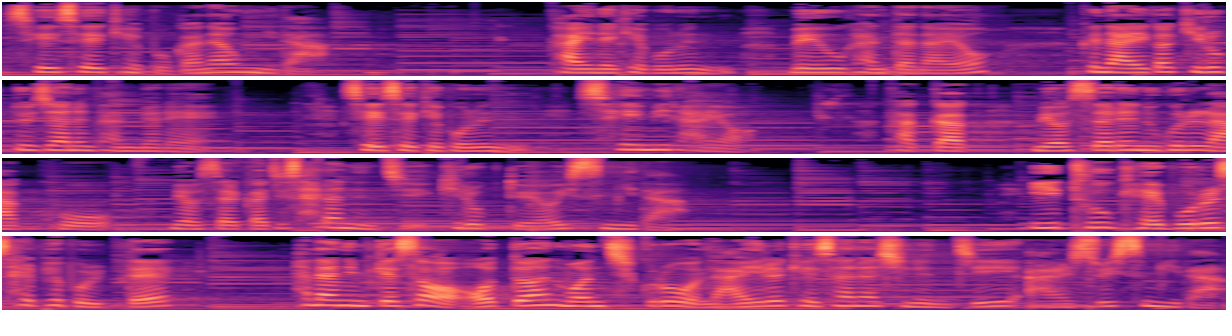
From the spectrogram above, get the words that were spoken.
셋의 계보가 나옵니다. 가인의 계보는 매우 간단하여 그 나이가 기록되지 않은 반면에 셋의 계보는 세밀하여 각각 몇 살에 누구를 낳고 몇 살까지 살았는지 기록되어 있습니다. 이 두 계보를 살펴볼 때 하나님께서 어떠한 원칙으로 나이를 계산하시는지 알 수 있습니다.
